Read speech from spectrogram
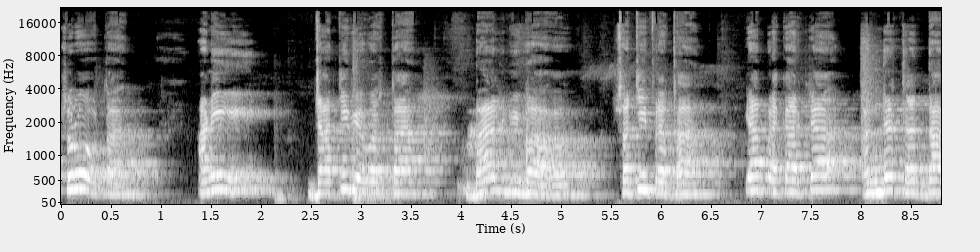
सुरू होता आणि जातीव्यवस्था बालविवाह सतीप्रथा या प्रकारच्या अंधश्रद्धा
